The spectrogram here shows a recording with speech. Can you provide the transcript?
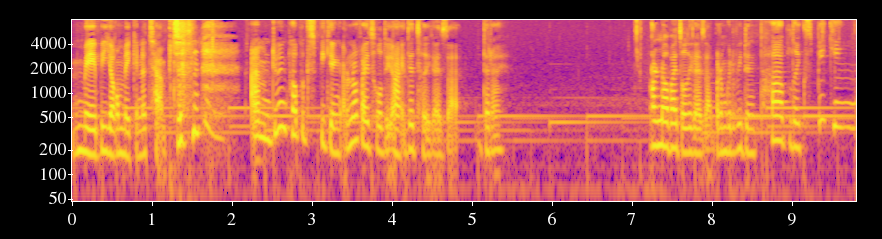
Maybe I'll make an attempt. I'm doing public speaking. I don't know if I told you. I did tell you guys that. Did I? I don't know if I told you guys that, but I'm gonna be doing public speaking.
